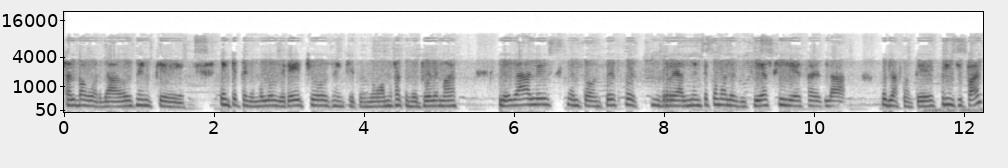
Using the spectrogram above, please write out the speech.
salvaguardados en que, en que tenemos los derechos, en que pues no vamos a tener problemas legales. Entonces, pues realmente como les decía, sí esa es la, pues la fuente principal.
